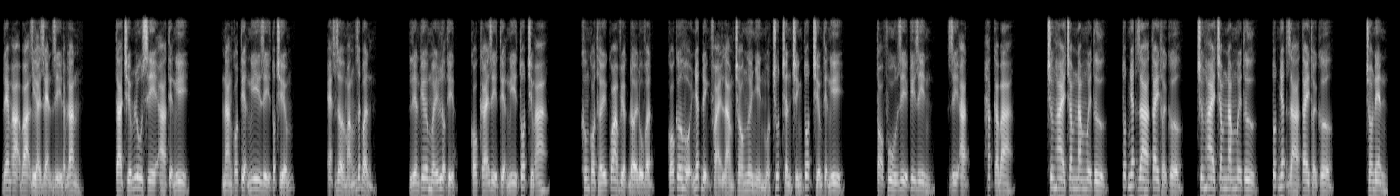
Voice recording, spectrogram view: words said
đem ạ bà dì dẹn gì đập lăn. Ta chiếm lucia tiện nghi. Nàng có tiện nghi gì tốt chiếm? Edger mắng rất bẩn. Liền kia mấy lượng thịt, có cái gì tiện nghi tốt chiếm a? Không có thấy qua việc đời đồ vật, có cơ hội nhất định phải làm cho ngươi nhìn một chút chân chính tốt chiếm tiện nghi. Tọ phù dị kizin dị ạt hk ba. Chương hai trăm năm mươi b ố tốt nhất ra tay thời cơ. Chương hai trăm năm mươi b ố tốt nhất ra tay thời cơ. Cho nên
